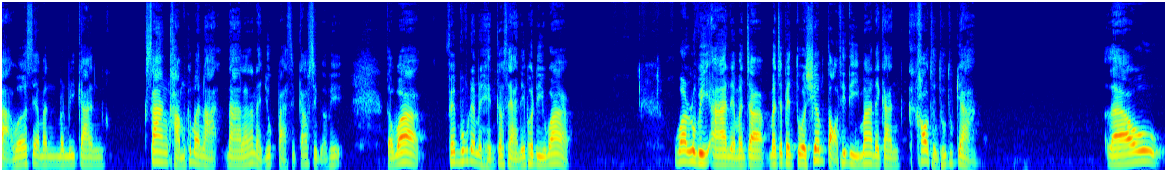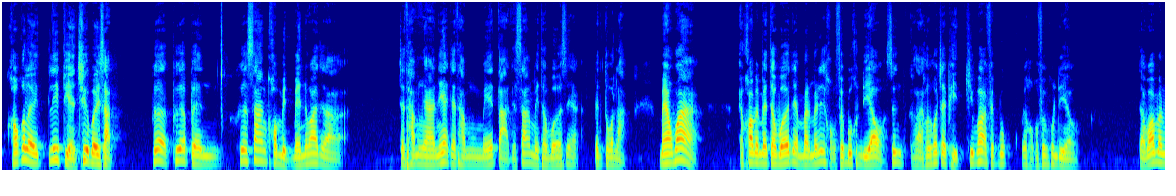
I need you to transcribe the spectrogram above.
ตาเวิร์สเนี่ยมันมันมีการ สร้างคำขึ้นมานานแล้วตั้งแต่ยุค80 90แล้วพี่ แต่ว่า Facebook เนี่ยมันเห็นกระแสนี้พอดีว่า ว่า VR เนี่ยมันจะมันจะเป็นตัวเชื่อมต่อที่ดีมากในการเข้าถึงทุก ๆอย่าง แล้วเขาก็เลยรีบเปลี่ยนชื่อบริษัท เพื่อเพื่อเป็นเพื่อสร้าง commitment ว่าจะจะทำงานเนี้ยจะทำ meta จะสร้างเมตาเวิร์สเนี่ยเป็นตัวหลัก แม้ว่าไอความเป็นเมตาเวิร์สเนี่ยมันไม่ได้ของ Facebook คนเดียว ซึ่งหลายคนเข้าใจผิดคิดว่า Facebook เป็นของ Facebook คนเดียว แต่ว่ามัน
